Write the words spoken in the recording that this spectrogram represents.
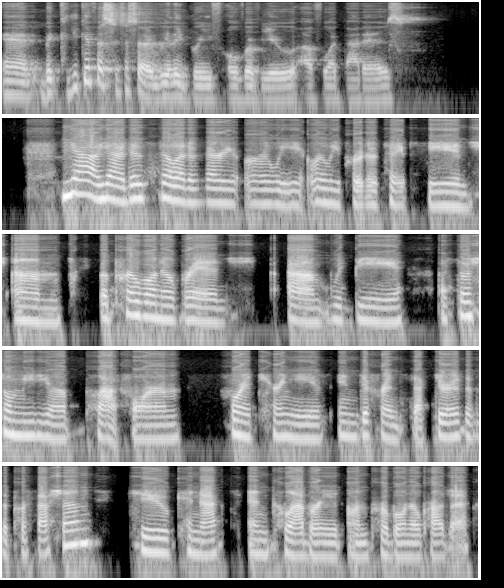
And but could you give us just a really brief overview of what that is? Yeah, yeah, it is still at a very early, early prototype stage. Um, but Pro Bono Bridge um, would be a social media platform for attorneys in different sectors of the profession to connect and collaborate on pro bono projects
